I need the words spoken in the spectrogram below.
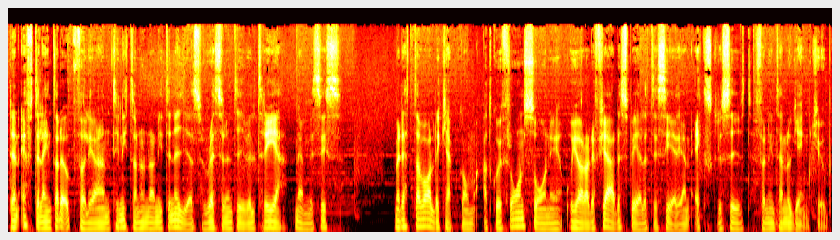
Den efterlängtade uppföljaren till 1999s Resident Evil 3, Nemesis, med detta valde Capcom att gå ifrån Sony och göra det fjärde spelet i serien exklusivt för Nintendo GameCube.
